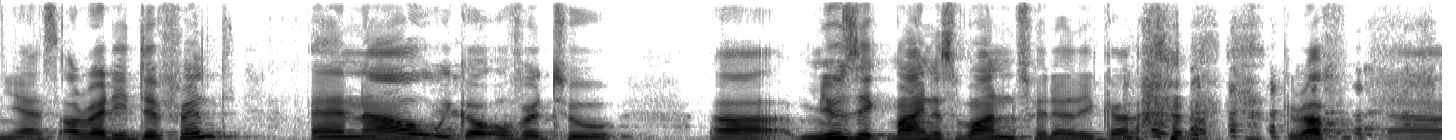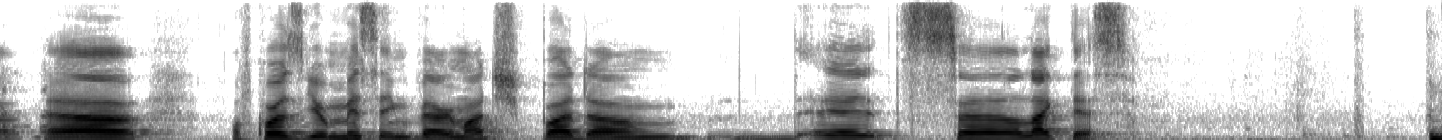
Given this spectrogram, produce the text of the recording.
Yes, already different. And now we go over to uh, music minus one, Federica. Uh, of course, you're missing very much, but um, it's uh, like this. Back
